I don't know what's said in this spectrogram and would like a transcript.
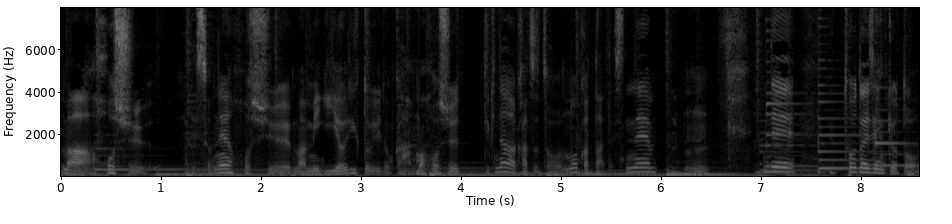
まあ、保守ですよね。保守、まあ、右寄りというのか、まあ、保守的な活動の方ですね、うん、で東大全教頭っ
